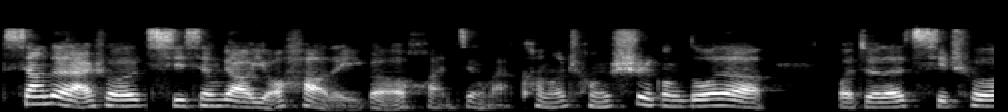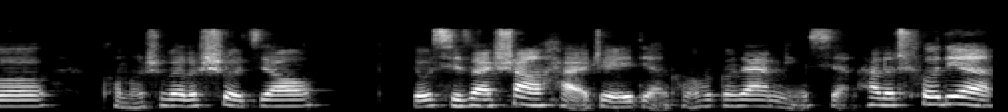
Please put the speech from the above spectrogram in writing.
相对来说骑行比较友好的一个环境吧。可能城市更多的，我觉得骑车可能是为了社交，尤其在上海这一点可能会更加明显。它的车店。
